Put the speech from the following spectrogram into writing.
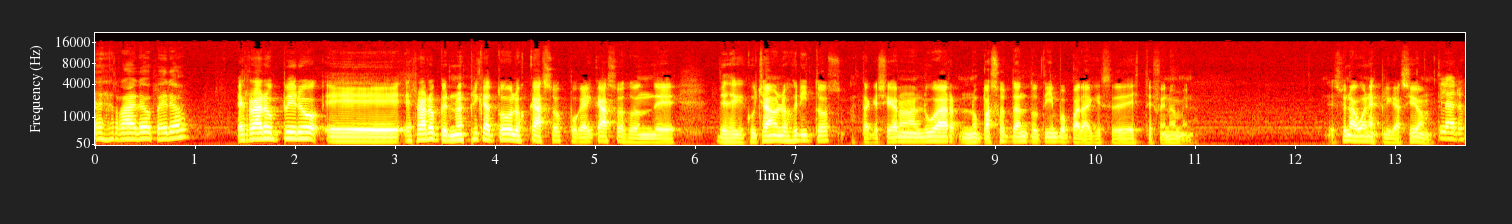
es raro, pero. Es raro, pero eh, es raro, pero no explica todos los casos, porque hay casos donde desde que escucharon los gritos hasta que llegaron al lugar no pasó tanto tiempo para que se dé este fenómeno. Es una buena explicación, Claro.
